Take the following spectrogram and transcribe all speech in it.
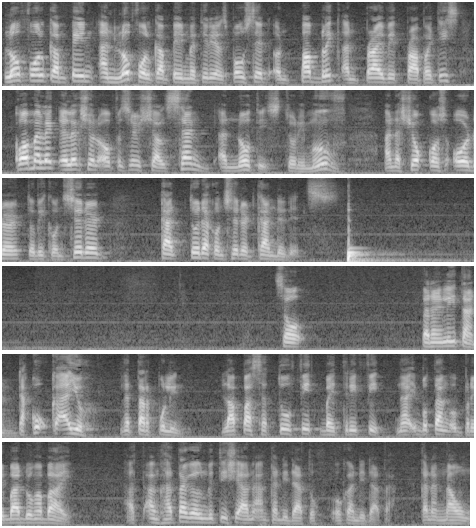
lawful campaign and lawful campaign materials posted on public and private properties, COMELEC election officers shall send a notice to remove and a show cause order to be considered to the considered candidates. So, pananglitan, dako kaayo nga tarpulin. Lapas sa 2 feet by 3 feet na ibutang o pribado nga bahay. At ang hatagang notisya na ang kandidato o kandidata. Kanang naong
